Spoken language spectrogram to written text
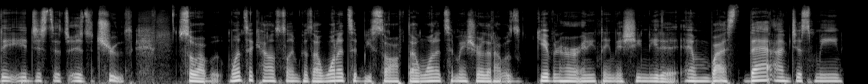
it just it's, it's the truth. So i went to counseling because i wanted to be soft. I wanted to make sure that i was giving her anything that she needed. And by that i just mean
